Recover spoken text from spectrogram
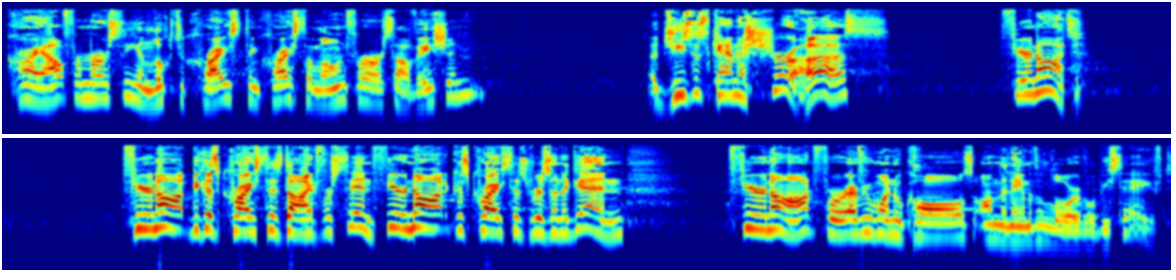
cry out for mercy and look to Christ and Christ alone for our salvation, uh, Jesus can assure us fear not. Fear not because Christ has died for sin. Fear not because Christ has risen again. Fear not, for everyone who calls on the name of the Lord will be saved.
